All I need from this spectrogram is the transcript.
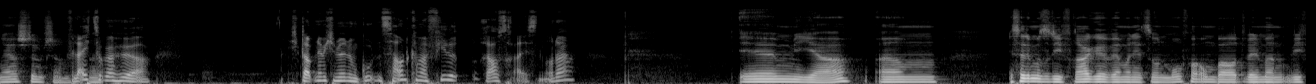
Ja, stimmt schon. Vielleicht ja. sogar höher. Ich glaube nämlich, mit einem guten Sound kann man viel rausreißen, oder? Ähm, ja. Ähm, ist halt immer so die Frage, wenn man jetzt so ein Mofa umbaut, will man, wie,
